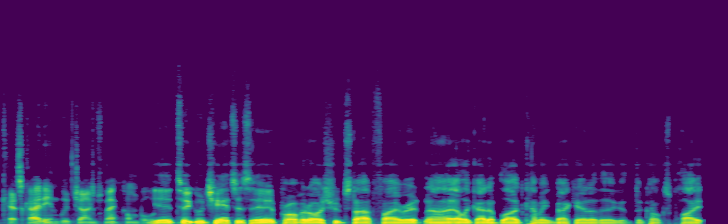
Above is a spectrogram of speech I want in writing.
Cascadian with James Mack on board. Yeah, two good chances there. Private Eye should start favourite. Uh, Alligator Blood coming back out of the the Cox Plate.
